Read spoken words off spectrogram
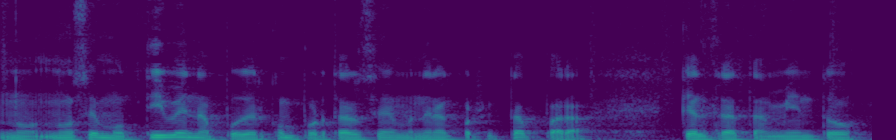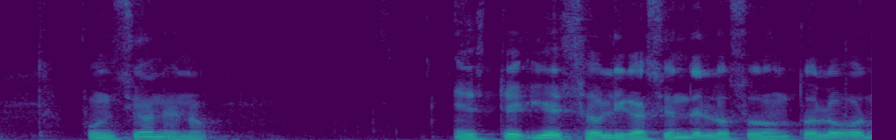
no, no se motiven a poder comportarse de manera correcta para que el tratamiento funcione, ¿no? Este, y es obligación de los odontólogos,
